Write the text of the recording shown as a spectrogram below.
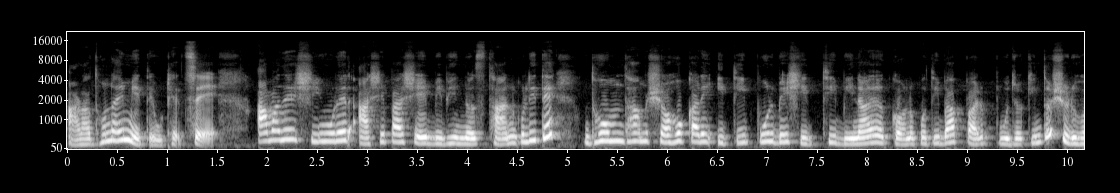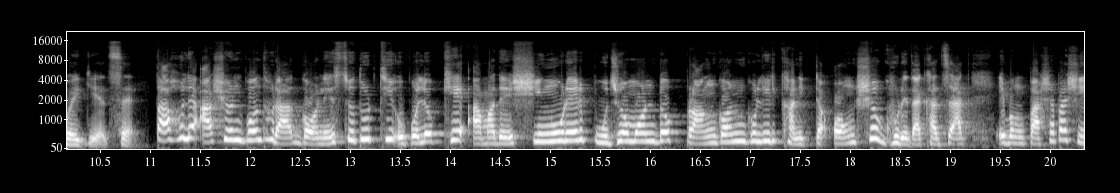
আরাধনায় মেতে উঠেছে। আমাদের সিঙ্গুরের আশেপাশে বিভিন্ন স্থানগুলিতে ধুমধাম সহকারে ইতিপূর্বে সিদ্ধি, বিনায়ক, গণপতি বাপ্পার পুজো কিন্তু শুরু হয়ে গিয়েছে। তাহলে আসুন বন্ধুরা, গণেশ চতুর্থী উপলক্ষে আমাদের সিঙ্গুরের পুজো মণ্ডপ প্রাঙ্গণগুলির খানিকটা অংশ ঘুরে দেখা যাক এবং পাশাপাশি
